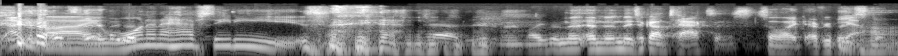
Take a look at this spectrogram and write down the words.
like, I could buy one and a half CDs. yeah. dude, and like, and then, and then they took out taxes, so like everybody. Yeah. Uh-huh.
